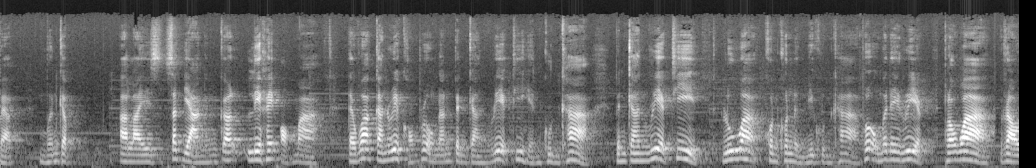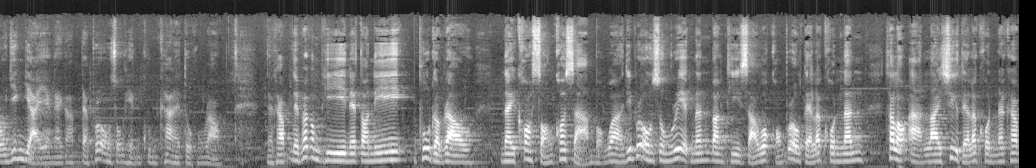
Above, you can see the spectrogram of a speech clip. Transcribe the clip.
แบบเหมือนกับอะไรสักอย่างหนึ่งก็เรียกให้ออกมา แต่ว่าการเรียกของพระองค์นั้นเป็นการเรียกที่เห็นคุณค่า เป็นการเรียกที่รู้ว่าคนคนหนึ่งมีคุณค่า พระองค์ไม่ได้เรียก เพราะว่าเรายิ่งใหญ่ยังไงครับ แต่พระองค์ทรงเห็นคุณค่าในตัวของเรา นะครับในพระคัมภีร์ในตอนนี้พูดกับเราในข้อ 2 ข้อ 3 บอกว่าที่พระองค์ทรงเรียกนั้นบางทีสาวกของพระองค์แต่ละคนนั้น ถ้าเราอ่านรายชื่อแต่ละคนนะครับ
